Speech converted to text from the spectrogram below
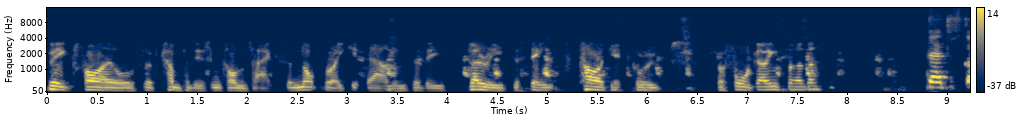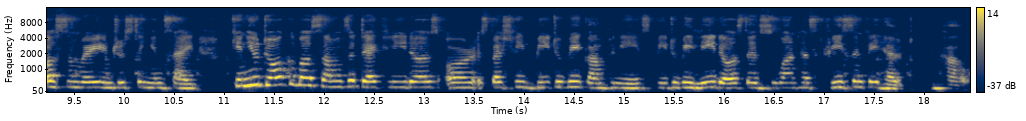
big files of companies and contacts and not break it down into these very distinct target groups before going further. That's, of course, some very interesting insight. Can you talk about some of the tech leaders or especially B2B companies, B2B leaders that Zuant has recently helped and how?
